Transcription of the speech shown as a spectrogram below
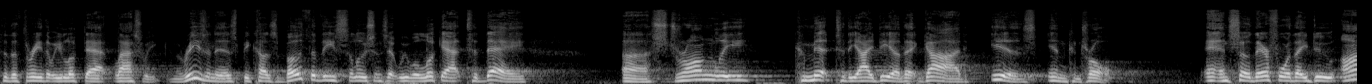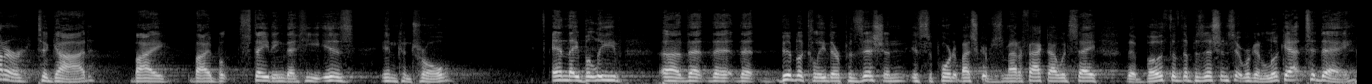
to the three that we looked at last week. And the reason is because both of these solutions that we will look at today uh, strongly commit to the idea that God is in control. And so, therefore, they do honor to God by, by stating that He is in control and they believe uh, that, that, that biblically their position is supported by Scripture. As a matter of fact, I would say that both of the positions that we're going to look at today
